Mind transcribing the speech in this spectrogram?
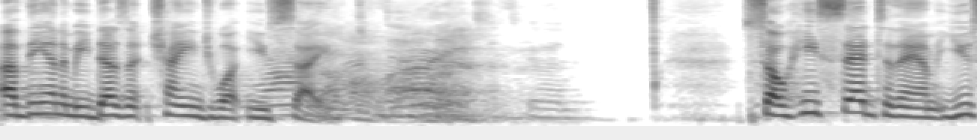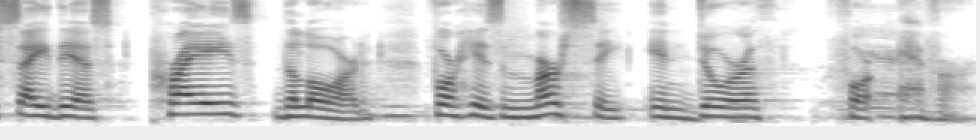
of the enemy doesn't change what you say. So he said to them, You say this, praise the Lord, for his mercy endureth forever.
